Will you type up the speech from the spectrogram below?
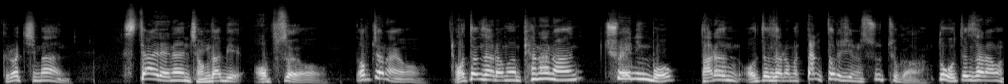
그렇지만 스타일에는 정답이 없어요. 없잖아요. 어떤 사람은 편안한 트레이닝복, 다른 어떤 사람은 딱 떨어지는 수트가, 또 어떤 사람은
